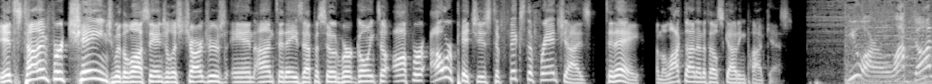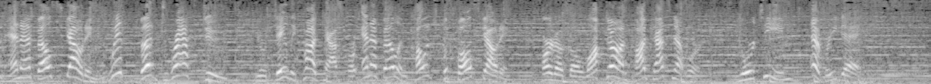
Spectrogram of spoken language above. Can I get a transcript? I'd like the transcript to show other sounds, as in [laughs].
It's time for change with the Los Angeles Chargers. And on today's episode, we're going to offer our pitches to fix the franchise today on the Locked On NFL Scouting Podcast. You are Locked On NFL Scouting with the Draft Dude, your daily podcast for NFL and college football scouting. Part of the Locked On Podcast Network. Your team every day.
